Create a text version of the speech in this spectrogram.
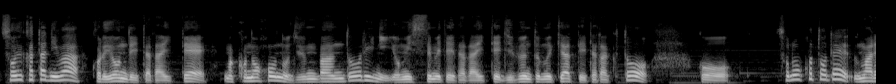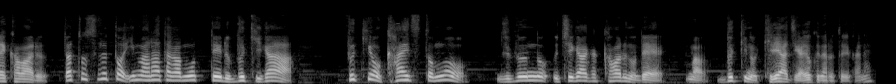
そういう方にはこれ読んでいただいて、まあ、この本の順番通りに読み進めていただいて、自分と向き合っていただくと、こう、そのことで生まれ変わる。だとすると、今あなたが持っている武器が、武器を変えずとも自分の内側が変わるので、まあ、武器の切れ味が良くなるというかね。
